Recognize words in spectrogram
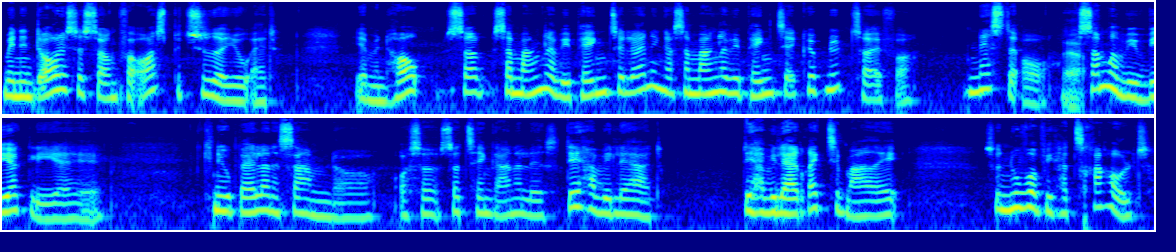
Men en dårlig sæson for os betyder jo, at jamen hov, så, så mangler vi penge til lønning, og så mangler vi penge til at købe nyt tøj for næste år. Ja. Så må vi virkelig øh, knive ballerne sammen og, og så, så tænke anderledes. Det har vi lært. Det har vi lært rigtig meget af. Så nu hvor vi har travlt,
